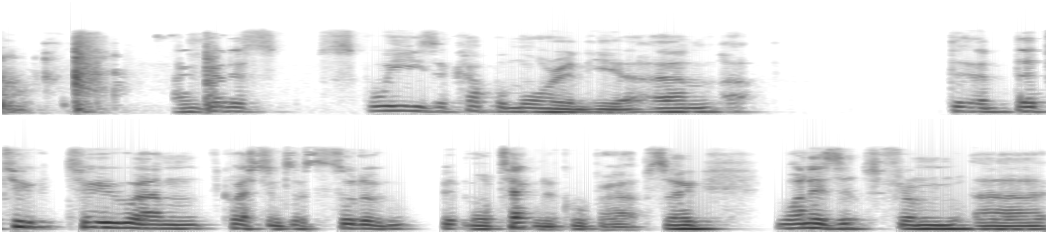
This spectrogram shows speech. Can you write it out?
I'm going to squeeze a couple more in here. Um, uh, there are two two um, questions are sort of a bit more technical, perhaps. So one is it's from uh,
